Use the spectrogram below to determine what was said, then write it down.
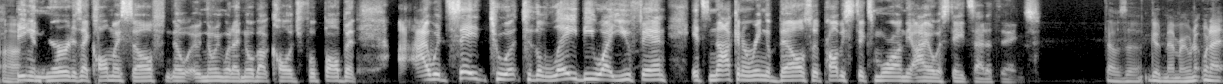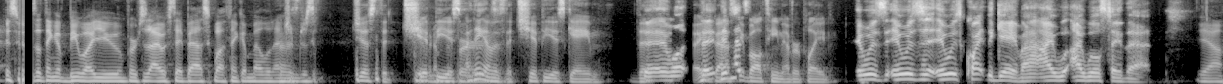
Uh-huh. being a nerd as I call myself, know, knowing what I know about college football. But I- I would say to a, to the lay BYU fan, it's not going to ring a bell. So it probably sticks more on the Iowa State side of things. That was a good memory. When, I- when I as soon as I think of BYU versus Iowa State basketball, I think of Melvin was Ejim. Just Just the Giving 'em the. I think it was the chippiest game that They- well, they- they've had- basketball team ever played. It was it was it was quite the game. I I will say that. Yeah.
